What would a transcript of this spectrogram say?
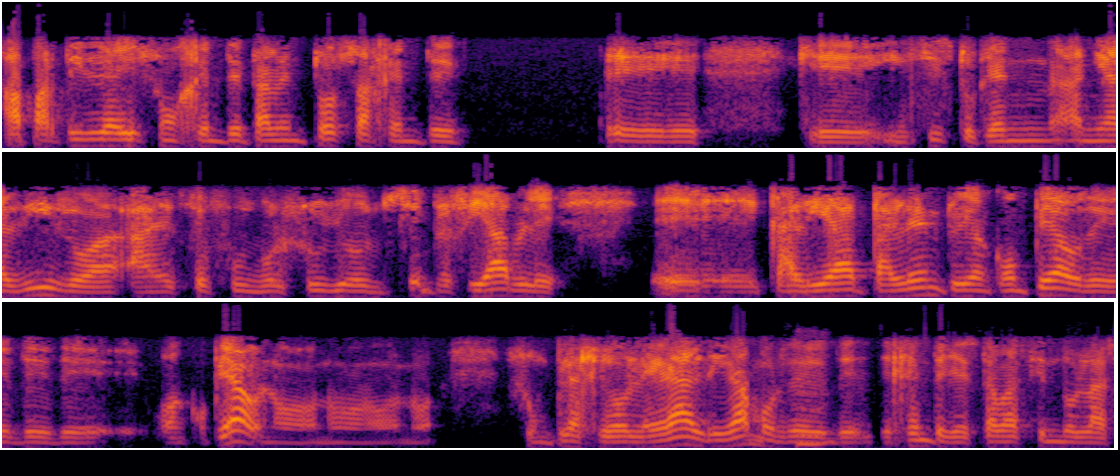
A partir de ahí son gente talentosa, gente eh, que, insisto, que han añadido a, a ese fútbol suyo siempre fiable eh, calidad, talento y han copiado de, de, de, o han copiado, no, no, no, es un plagio legal, digamos, de, de, de gente que estaba haciendo las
